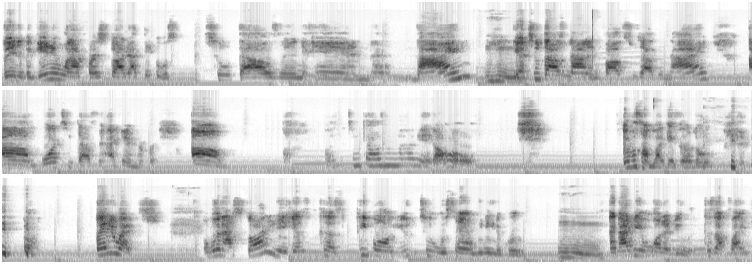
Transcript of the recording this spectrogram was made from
But in the beginning, when I first started, I think it was 2009. Mm-hmm. Yeah, 2009 in the fall of 2009. Um, or 2000, I can't remember. Um, was it 2009 at all? It was something like that, girl. Don't. but anyway, when I started it, it was because people on YouTube were saying we need a group. Mm-hmm. And I didn't want to do it because I was like,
